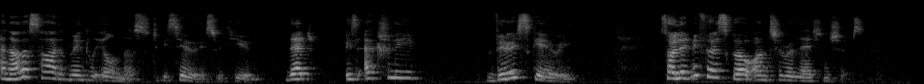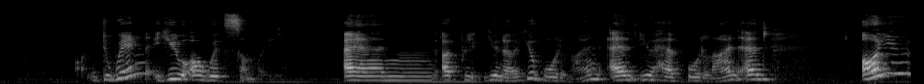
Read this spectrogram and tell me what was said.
another side of mental illness, to be serious with you, that is actually very scary so let me first go on to relationships. When you are with somebody and you know you're borderline and you have borderline and are you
